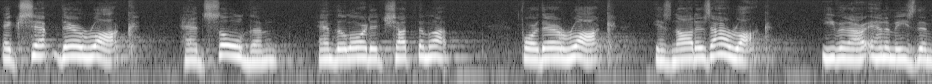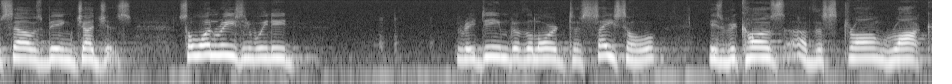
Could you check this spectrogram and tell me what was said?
except their rock had sold them and the Lord had shut them up? For their rock is not as our rock, even our enemies themselves being judges. So, one reason we need the redeemed of the Lord to say so is because of the strong rock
